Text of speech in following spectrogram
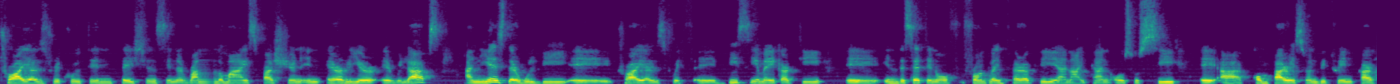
trials recruiting patients in a randomized fashion in earlier uh, relapse. And yes, there will be uh, trials with uh, BCMA CAR T uh, in the setting of frontline therapy, and I can also see a, a, comparison between CAR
